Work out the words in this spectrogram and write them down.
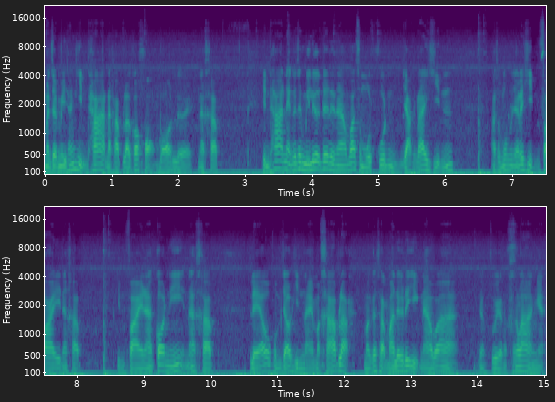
มันจะมีทั้งหินธาตุนะครับ แล้วก็ของบอสเลยนะครับ หินธาตุเนี่ยก็จะมีเลือกได้เลยนะ ว่าสมมติคุณอยากได้หินสมมติคุณอยากได้หินไฟนะครับ หินไฟนะก้อนนี้นะครับ แล้วผมจะเอาหินไหนมาคราฟล่ะ มันก็สามารถเลือกได้อีกนะว่าอย่างตัวอย่างข้างล่างเนี่ย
